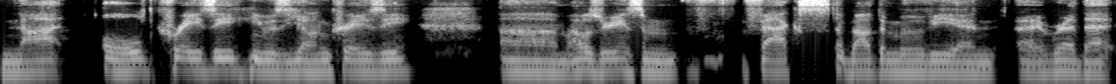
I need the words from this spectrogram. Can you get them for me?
not old crazy, he was young crazy. Um, I was reading some f- facts about the movie, and I read that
